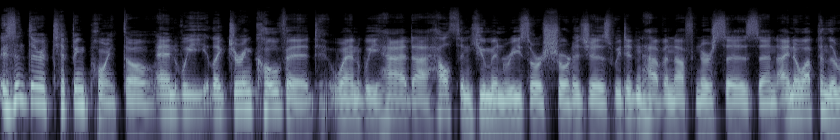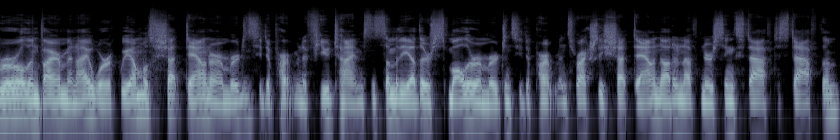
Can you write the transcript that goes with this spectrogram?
Isn't there a tipping point though? And we, like during COVID, when we had uh, health and human resource shortages, we didn't have enough nurses. And I know up in the rural environment I work, we almost shut down our emergency department a few times. And some of the other smaller emergency departments were actually shut down, not enough nursing staff to staff them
